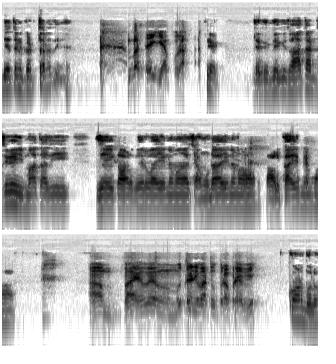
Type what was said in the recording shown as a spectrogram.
બે ત્રણ ઘટતા નથી ને? બસ થઈ ગયા પૂરા. એટલે મેં કીધું હાથ આઠ જઈ માતાજી જય કાળ ભેરવા એનામાં ચામુંડા એનામાં કાળખા એનામાં આમ ભાઈ હવે મુદ્દાની વાત ઉપર આપણે આવી કોણ બોલો?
